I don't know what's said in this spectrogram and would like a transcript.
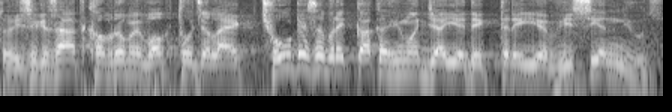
तो इसी के साथ खबरों में वक्त हो चला एक छोटे से ब्रेक का, कहीं मत जाइए। देखते रहिए वीसीएन न्यूज़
